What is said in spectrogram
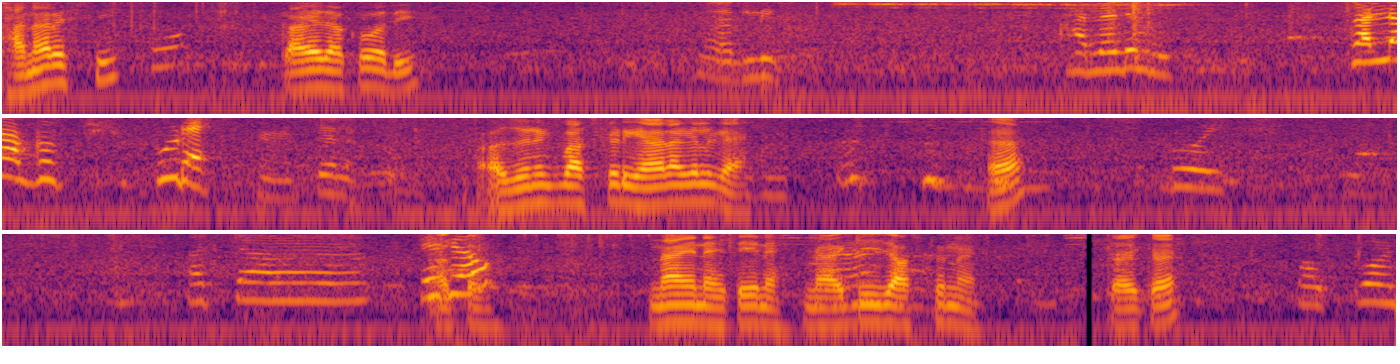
खाणार आहेस ती. काय दाखव आधी. अर्ली खाणारे पुढे. चला. अजून एक बास्केट घ्यायला लागेल काय? हा? होय. आता हे आता. घेऊ नाही नाही ते नाही. मॅगी जास्त नाही. काय काय? पॉपकॉर्न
